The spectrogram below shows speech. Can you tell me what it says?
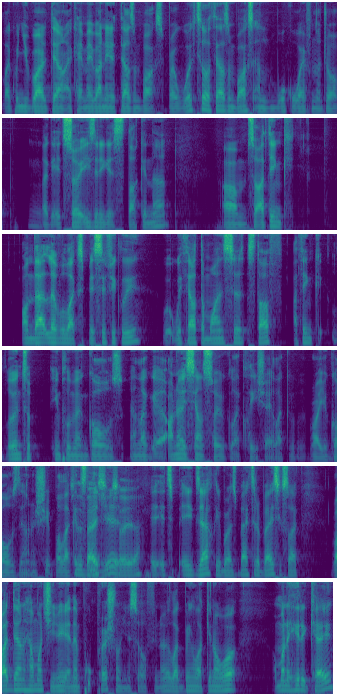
like when you write it down, okay, maybe I need a thousand bucks, bro. Work till a thousand bucks and walk away from the job. Like it's so easy to get stuck in that. Um, so I think on that level, like specifically, w- without the mindset stuff, I think learn to implement goals. And like I know it sounds so like cliche, like write your goals down and shit, but like To it's the basics, so yeah. It- It's exactly, bro. It's back to the basics. Like, write down how much you need and then put pressure on yourself, you know, like being like, you know what? I'm to hit a K.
